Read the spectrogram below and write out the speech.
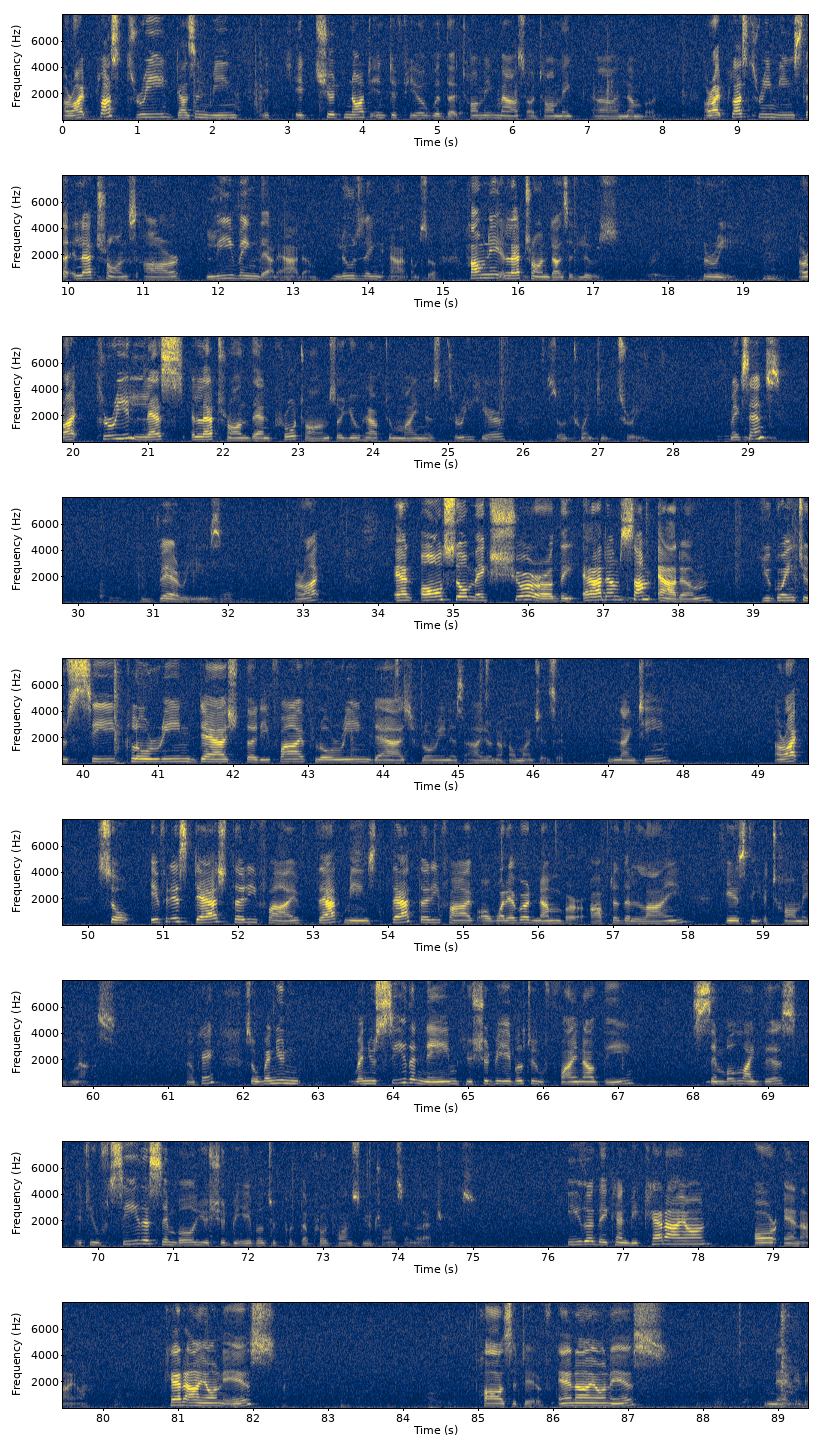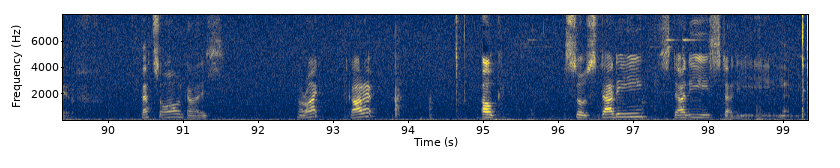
all right plus 3 doesn't mean it it should not interfere with the atomic mass or atomic uh, number All right, plus three means the electrons are leaving that atom, losing atom. So how many electron does it lose? Three. All right, three less electron than proton, so you have to minus three here, so 23. Make sense? Very easy. All right? And also make sure the atom, some atom, you're going to see chlorine dash 35, fluorine dash, fluorine is, I don't know how much is it, 19. All right? So if it is dash 35, that means that 35 or whatever number after the line is the atomic mass. Okay? So when you when you see the name, you should be able to find out the symbol like this. If you see the symbol, you should be able to put the protons, neutrons, and electrons. Either they can be cation or anion. Cation is positive, anion is negative. That's all, guys. All right, got it? Okay. So study, study, study. Let me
